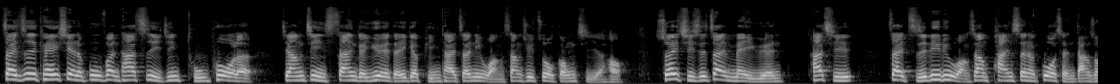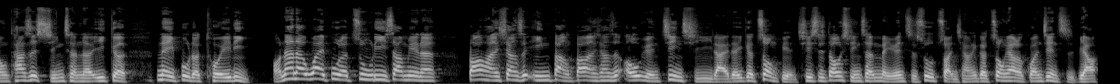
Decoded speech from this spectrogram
在日 K 线的部分，它是已经突破了将近三个月的一个平台整理往上去做攻击了哈。所以其实，在美元它其实，在直利率往上攀升的过程当中，它是形成了一个内部的推力哦。那在外部的助力上面呢？包含像是英镑，包含像是欧元，近期以来的一个重贬，其实都形成美元指数转强一个重要的关键指标。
